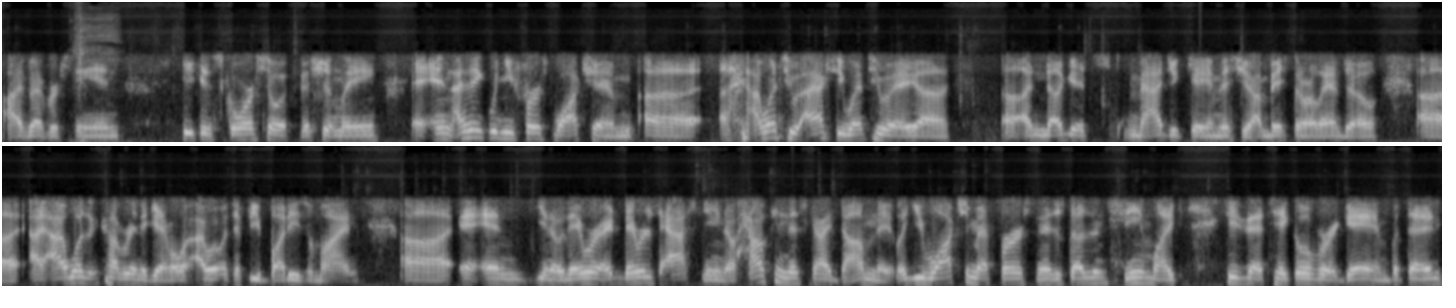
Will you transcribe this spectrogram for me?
I've ever seen he can score so efficiently. And I think when you first watch him, uh, I went to I actually went to a uh, a Nuggets Magic game this year. I'm based in Orlando. Uh, I, I wasn't covering the game. I went with a few buddies of mine, uh, and, and you know they were they were just asking, you know, how can this guy dominate? Like you watch him at first, and it just doesn't seem like he's going to take over a game. But then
